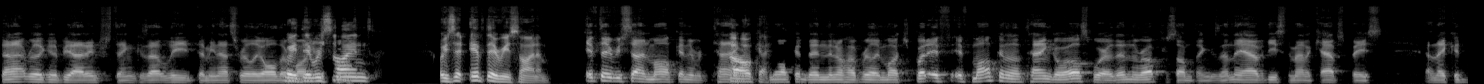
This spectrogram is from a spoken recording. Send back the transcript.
They're not really going to be that interesting because that lead. I mean, that's really all they're. Wait, they re-signed. Oh, you said if they re-sign him. If they resign Malkin and Letang, oh, okay. Malkin, then they don't have really much. But if if Malkin and Letang go elsewhere, then they're up for something because then they have a decent amount of cap space and they could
